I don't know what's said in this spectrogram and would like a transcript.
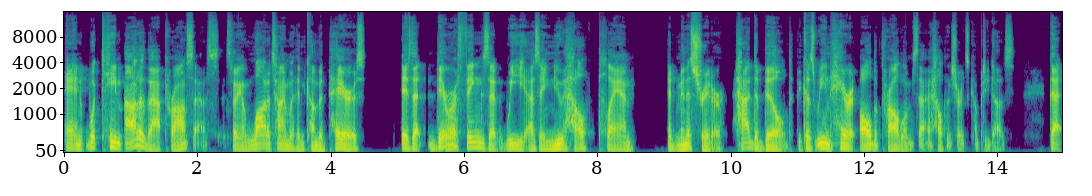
And what came out of that process, spending a lot of time with incumbent payers, is that there are things that we as a new health plan administrator had to build because we inherit all the problems that a health insurance company does that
